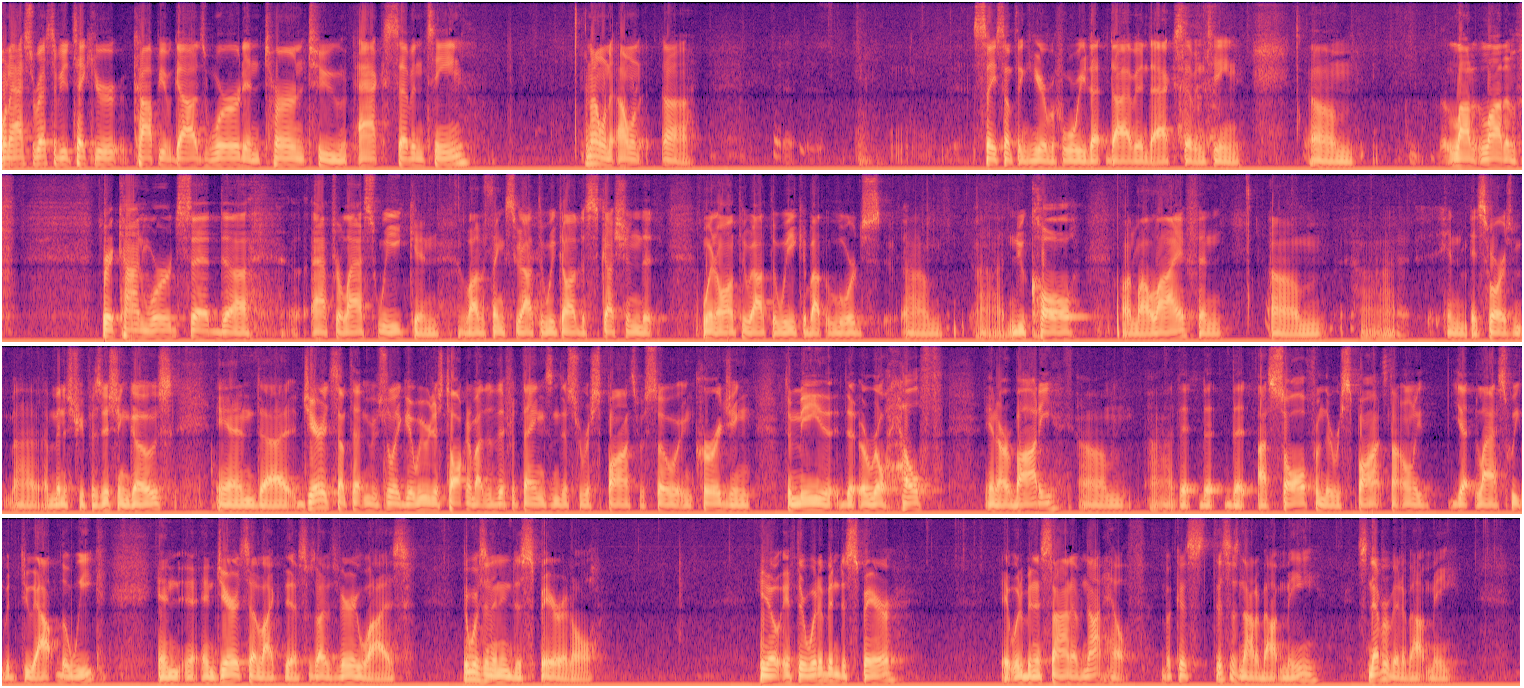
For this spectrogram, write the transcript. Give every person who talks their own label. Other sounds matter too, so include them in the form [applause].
Speaker 1: want to ask the rest of you to take your copy of God's Word and turn to Acts 17. And I want to, I want to uh, say something here before we dive into Acts 17. Um, a lot, a lot of very kind words said uh, after last week, and a lot of things throughout the week. A lot of discussion that went on throughout the week about the Lord's um, uh, new call on my life, and um, uh, in, as far as uh, a ministry position goes. And uh, Jared, something was really good. We were just talking about the different things, and this response was so encouraging to me. The, the, a real health in our body um, uh, that, that, that I saw from the response, not only yet last week, but throughout the week. And, and Jared said like this, was I was very wise. There wasn't any despair at all. You know, if there would have been despair, it would have been a sign of not health because this is not about me. It's never been about me.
